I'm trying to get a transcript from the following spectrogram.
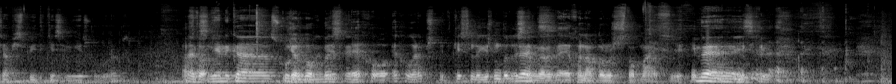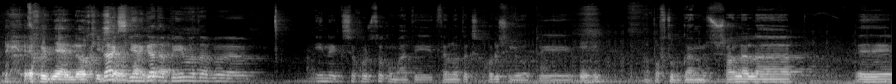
κάποιες ποιητικές συλλογές που έχω γράψει. Αυτό. Εντάξει, γενικά σχολείο Γιώργο, με πες, ενδιαφέρει. έχω, έχω γράψει ποιητικές συλλογές, μην το λες Εντάξει. να έχω ένα πόνο στο στομάχι. Ναι, ναι, ισχύει. έχω μια ενόχληση. Εντάξει, από γενικά παλιά. τα ποίηματα ε, είναι ξεχωριστό κομμάτι. Θέλω να τα ξεχωρίσω λίγο από, τη- Μμμ. από αυτό που κάνουμε στους άλλους, αλλά ε,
